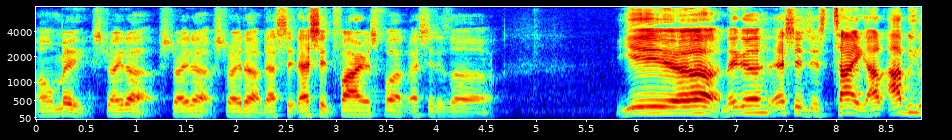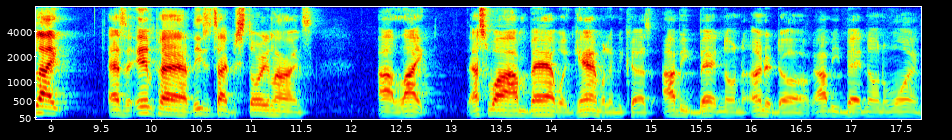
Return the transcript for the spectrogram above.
On me. Straight up, straight up, straight up. That shit, that shit fire as fuck. That shit is uh yeah, nigga. That shit just tight. I I be like, as an empath, these are the type of storylines I like. That's why I'm bad with gambling because I be betting on the underdog. I be betting on the one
